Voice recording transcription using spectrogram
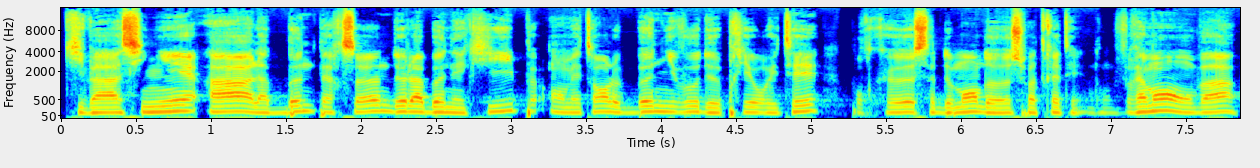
qui va assigner à la bonne personne de la bonne équipe en mettant le bon niveau de priorité pour que cette demande soit traitée. Donc vraiment, on va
